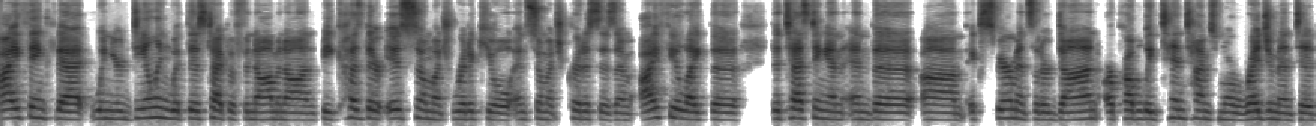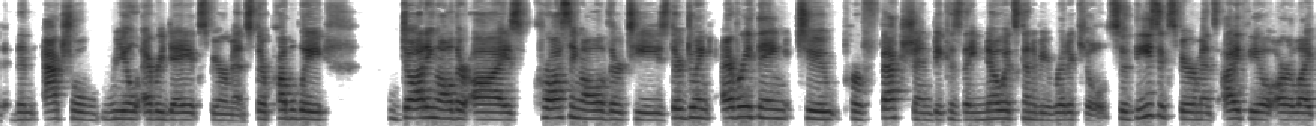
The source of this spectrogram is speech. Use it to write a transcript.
I think that when you're dealing with this type of phenomenon, because there is so much ridicule and so much criticism, I feel like the the testing and and the um, experiments that are done are probably ten times more regimented than actual real everyday experiments. They're probably dotting all their I's, crossing all of their T's. They're doing everything to perfection because they know it's going to be ridiculed. So these experiments, I feel, are like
